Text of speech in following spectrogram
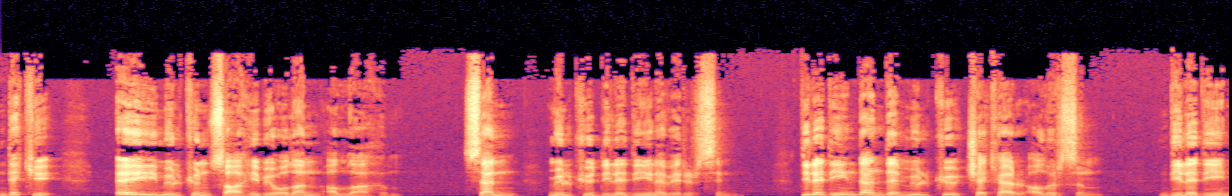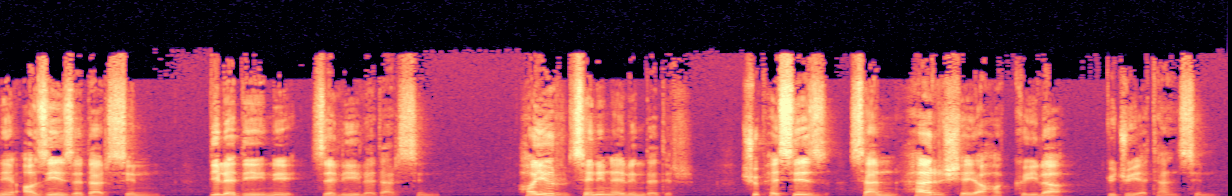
De ki ey mülkün sahibi olan Allah'ım sen mülkü dilediğine verirsin. Dilediğinden de mülkü çeker alırsın. Dilediğini aziz edersin, dilediğini zelil edersin. Hayır senin elindedir. Şüphesiz sen her şeye hakkıyla gücü yetensin.''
